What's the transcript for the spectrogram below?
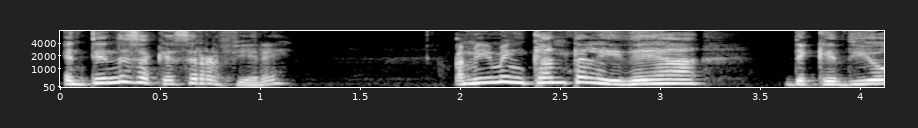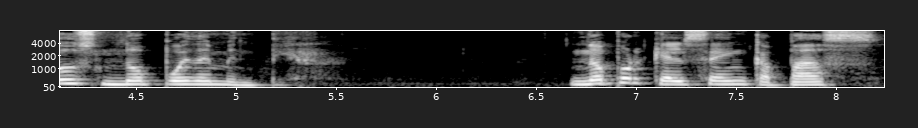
¿Entiendes a qué se refiere? A mí me encanta la idea de que Dios no puede mentir. No porque Él sea incapaz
